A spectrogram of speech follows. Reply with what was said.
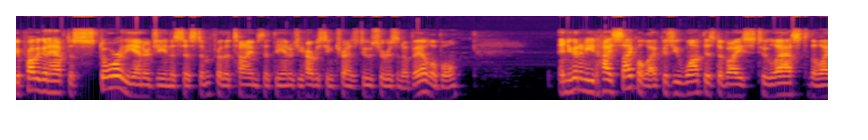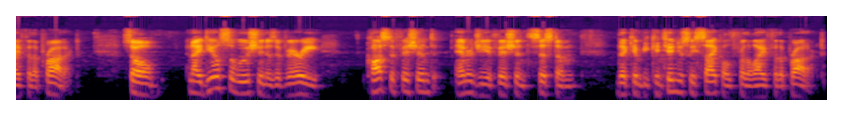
You're probably going to have to store the energy in the system for the times that the energy harvesting transducer isn't available. And you're going to need high cycle life because you want this device to last the life of the product. So an ideal solution is a very cost efficient, energy efficient system that can be continuously cycled for the life of the product.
